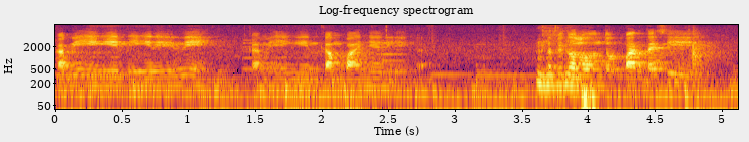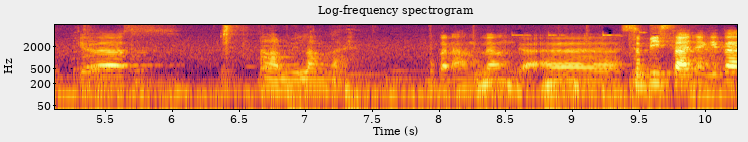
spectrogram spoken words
kami ingin ingin ini kami ingin kampanye nih enggak tapi kalau untuk partai sih kita Alhamdulillah enggak ya. bukan alhamdulillah enggak Eh, sebisanya kita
